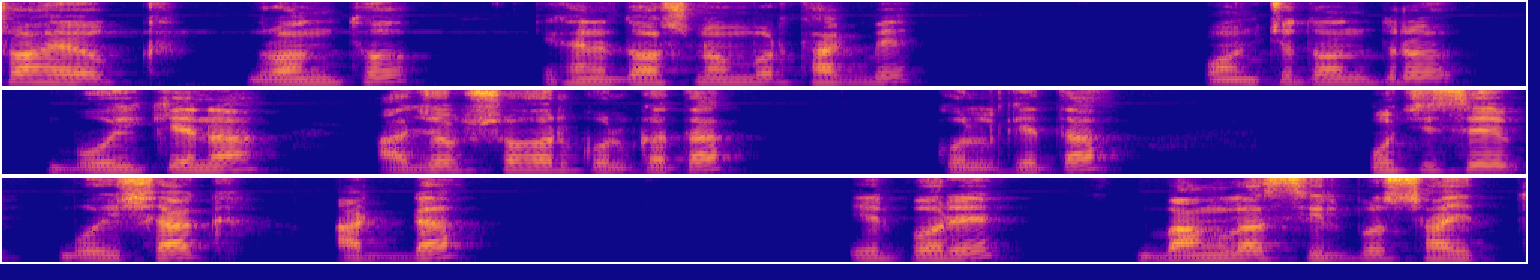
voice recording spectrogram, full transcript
সহায়ক গ্রন্থ এখানে দশ নম্বর থাকবে। পঞ্চতন্ত্র, বই কেনা, আজব শহর কলকাতা কলকাতা, পঁচিশে বৈশাখ, আড্ডা। এরপরে বাংলা শিল্প, সাহিত্য,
